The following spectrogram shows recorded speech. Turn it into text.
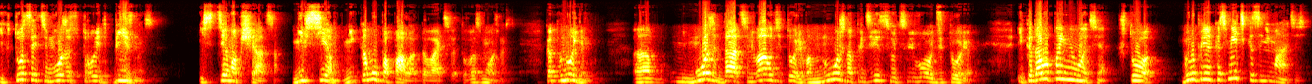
и кто с этим может строить бизнес? и с тем общаться. Не всем, никому попало отдавать эту возможность. Как многим. Э, может, да, целевая аудитория, вам нужно определить свою целевую аудиторию. И когда вы поймете, что вы, например, косметикой занимаетесь,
